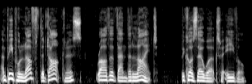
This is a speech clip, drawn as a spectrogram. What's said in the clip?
and people loved the darkness rather than the light, because their works were evil.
